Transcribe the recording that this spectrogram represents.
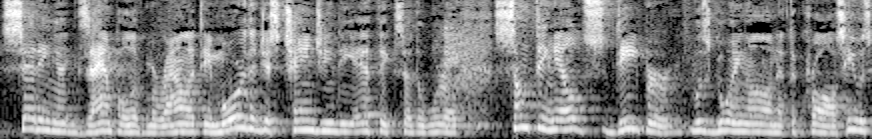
setting an example of morality, more than just changing the ethics of the world. Something else deeper was going on at the cross. He was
